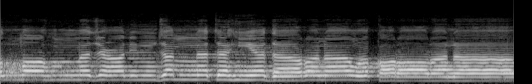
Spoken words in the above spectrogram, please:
اللهم اجعل الجنة هي دارنا وقرارنا.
